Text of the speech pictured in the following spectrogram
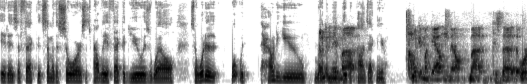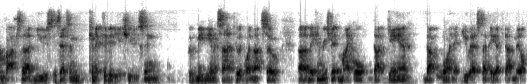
it has affected some of the source. It's probably affected you as well. So, what is what would how do you recommend my- people contacting you? I'm gonna get my gal email, my because the the org box that I've used has had some connectivity issues, and with me being assigned to it and whatnot. So uh, they can reach me at michael.gann.1 at us.af.mil.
